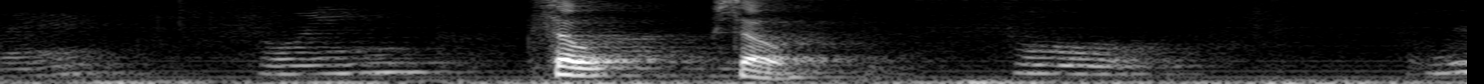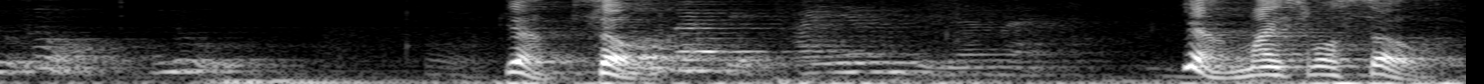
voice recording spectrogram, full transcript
well sewing so, so. So. So. No. Yeah, so. Yeah, might as well so.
